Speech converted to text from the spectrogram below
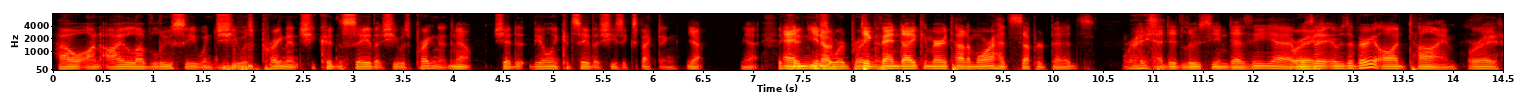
how on I Love Lucy when she was pregnant, she couldn't say that she was pregnant. No. She had to, they only could say that she's expecting. Yeah. Yeah. They And, you know, Dick. Van Dyke and Mary Tyler Moore had separate beds. Right. I did Lucy and Desi. Yeah. It, was, Right. a, it was a very odd time Right.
